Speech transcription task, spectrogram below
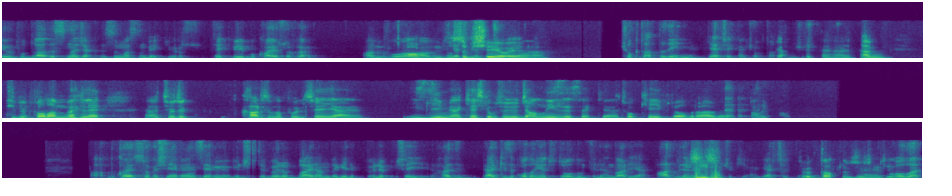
Liverpool daha ısınacak. ısınmasını bekliyoruz. Tek bir Bukayo Soka. Abi bu Abi, abimiz nasıl bir şey o ya? çok tatlı değil mi? Gerçekten çok tatlı. Gerçekten yani hem tipi falan böyle ya çocuk karşımda full şey yani izleyeyim ya. Keşke bu çocuğu canlı izlesek ya. Çok keyifli olur abi. Abi, abi Bukayo Saka şeye benzemiyor. Böyle işte böyle bayramda gelip böyle şey hadi herkese kolonya tut oldum falan var ya. Harbiden öyle bir çocuk ya gerçekten. Çok tatlı bir çocuk Yani ya. kola,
